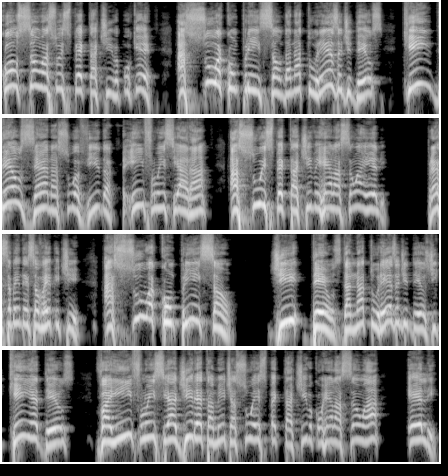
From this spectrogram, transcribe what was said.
Qual são a sua expectativa? Porque a sua compreensão da natureza de Deus, quem Deus é na sua vida, influenciará a sua expectativa em relação a Ele. Presta bem atenção, vou repetir. A sua compreensão de Deus, da natureza de Deus, de quem é Deus, vai influenciar diretamente a sua expectativa com relação a Ele.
